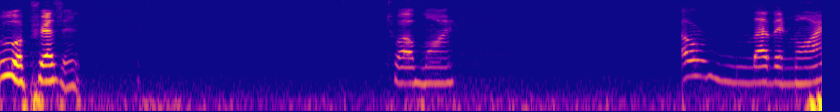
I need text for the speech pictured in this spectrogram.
Ooh, a present. Twelve more. Eleven more.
